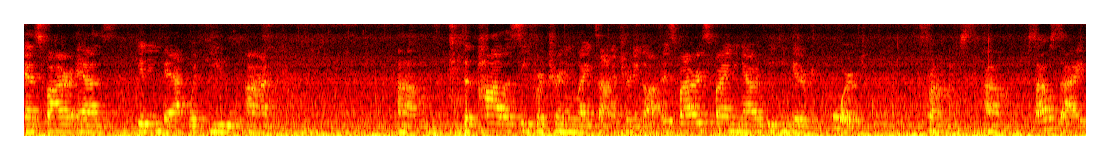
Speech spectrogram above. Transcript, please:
as far as getting back with you on um, the policy for turning lights on and turning off. As far as finding out if we can get a report from um, Southside,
